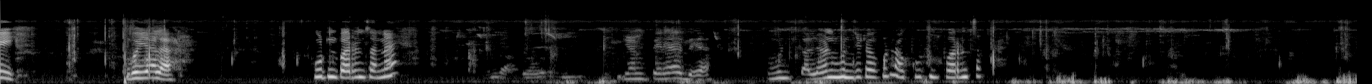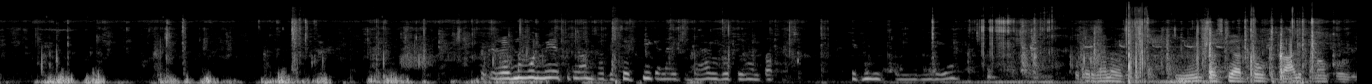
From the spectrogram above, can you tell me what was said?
ஏய் கொய்யால. கூட்டின்னு பாருன்னு சொன்னேன். எனக்கு தெரியாது. முன் கல்யாணம் முடிஞ்சிட்டா கூட நான் கூட்டின்னு போகிறேன்னு சொன்னேன். ரெண்டு மூணு மீ எடுத்துக்கலாம் போட்டு செத்திக்கணும் இப்போ பேக் போட்டுலாம் பார்த்தேன் ஃபஸ்ட்டு அடுத்த விட்டு காலி பண்ணால் போகுது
